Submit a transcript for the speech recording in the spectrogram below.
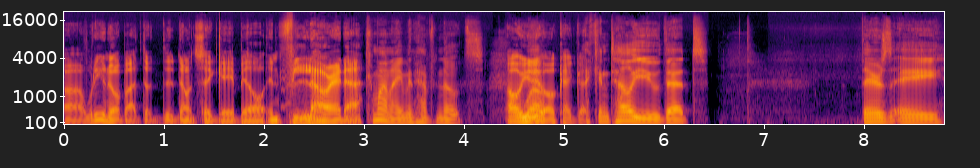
Uh, what do you know about the, the don't say gay bill in Florida? Come on, I even have notes. Oh, you Well, do. Okay, good. I can tell you that there's a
